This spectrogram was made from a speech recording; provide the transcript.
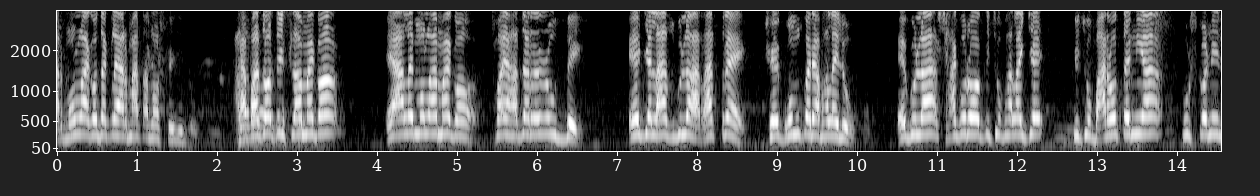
আর মোল্লাগো দেখলে আর মাথা নষ্ট হয়ে যেত। হেফাজত ইসলাম এগো এ আলে মোলাম এগো ছয় হাজারের উদ্যোগ। এই যে লাশগুলা রাত্রে সে গুম করে ফালাইলো। এগুলা সাগরও কিছু ফালাইছে কিছু ভারতে নিয়া পুষ্করণীর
